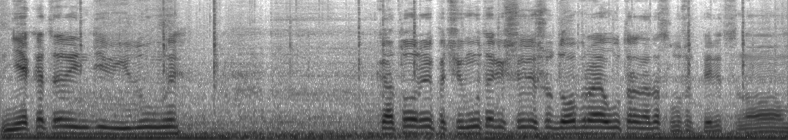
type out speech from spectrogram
некоторые индивидуумы, которые почему-то решили, что доброе утро надо слушать перед сном.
